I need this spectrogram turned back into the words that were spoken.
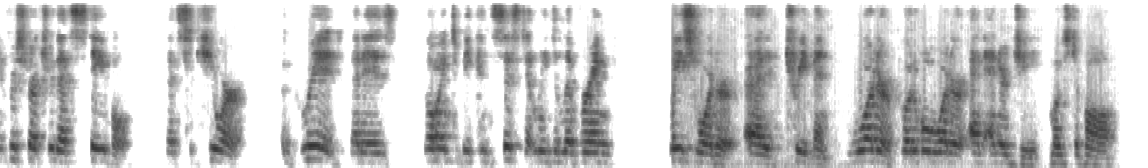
infrastructure that's stable, that's secure, a grid that is going to be consistently delivering wastewater uh, treatment, water, potable water, and energy, most of all.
